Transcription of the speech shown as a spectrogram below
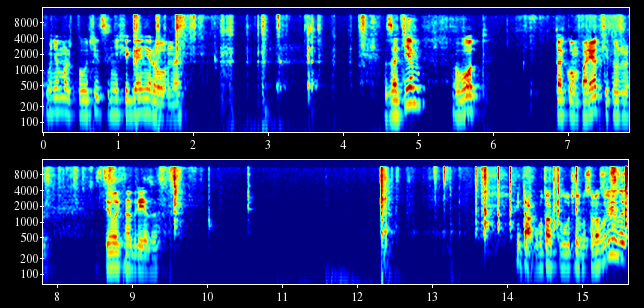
у меня может получиться нифига не ровно. Затем вот в таком порядке тоже сделать надрезы. Итак, вот так получилось разрезать.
